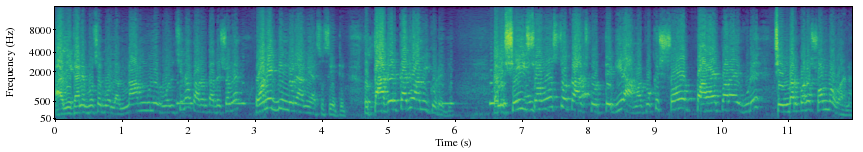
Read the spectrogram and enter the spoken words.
আজ এখানে বসে বললাম নামগুলো বলছি না কারণ তাদের সঙ্গে অনেক দিন ধরে আমি অ্যাসোসিয়েটেড তো তাদের কাজও আমি করে দিই তাহলে সেই সমস্ত কাজ করতে গিয়ে আমার পক্ষে সব পাড়ায় পাড়ায় ঘুরে চেম্বার করা সম্ভব হয় না।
